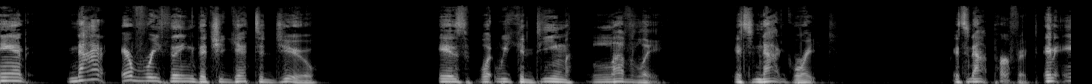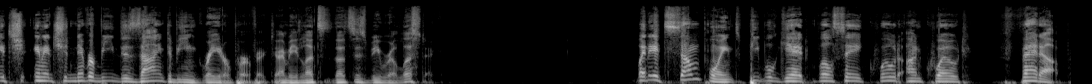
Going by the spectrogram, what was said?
And not everything that you get to do is what we could deem lovely. It's not great. It's not perfect, and it sh- and it should never be designed to being great or perfect. I mean, let's let's just be realistic. But at some point, people get, well, say, quote unquote, fed up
